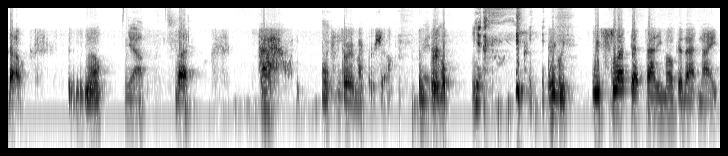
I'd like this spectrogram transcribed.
So, you know, Yeah. but that's the story of my first show. It was Right brutal. Yeah. I think we we slept at Fatty Mocha that night,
